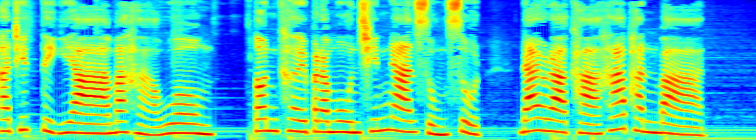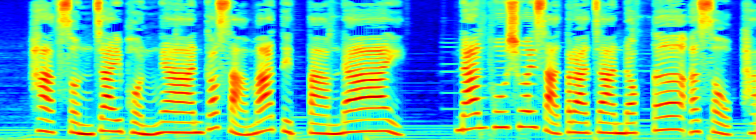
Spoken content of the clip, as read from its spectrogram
อาทิตติยามหาวงศ์ตนเคยประมูลชิ้นงานสูงสุด ได้ราคา 5,000 บาท หากสนใจผลงานก็สามารถติดตามได้ด้านผู้ช่วยศาสตราจารย์ ดร อโศกไท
